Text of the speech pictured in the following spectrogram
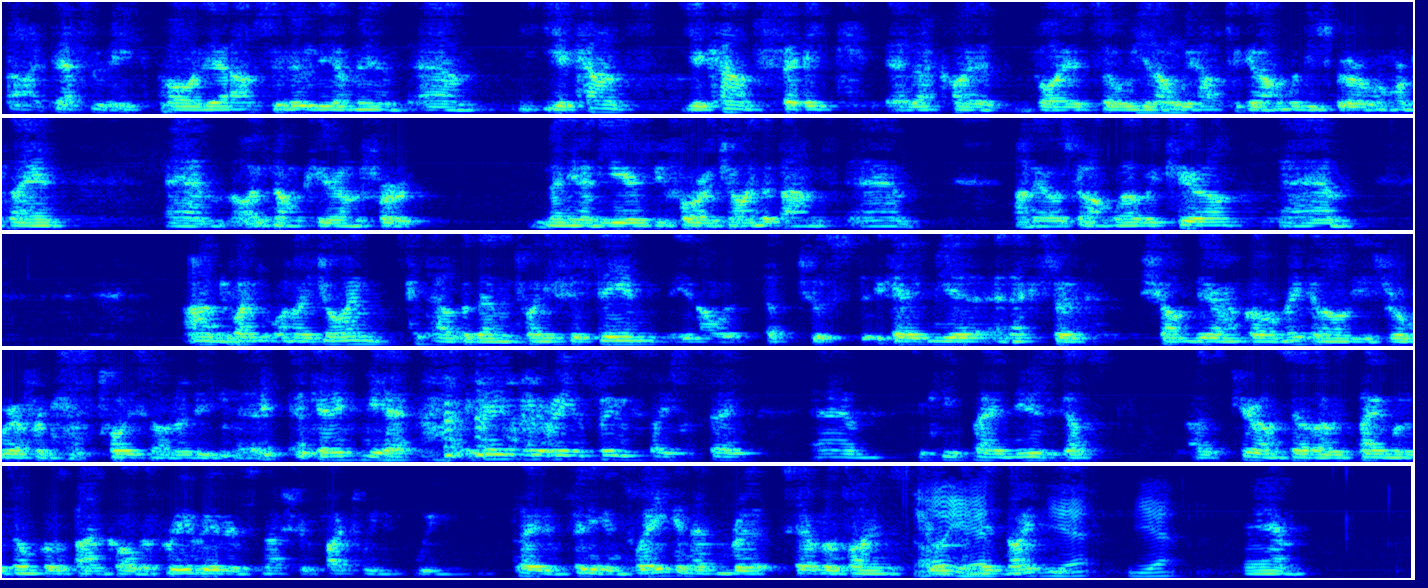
Uh, definitely, Paul. Yeah, absolutely. I mean, um, you can't you can't fake uh, that kind of vibe. So you know, we have to get on with each other when we're playing. Um, I've known Ciaran for many many years before I joined the band, um, and I was getting well with Ciaran. Um, and when, when I joined Catalpa then in 2015, you know, that just it gave me a, an extra shot in the arm. Going making all these drug references twice already. Uh, it gave me a it gave me a real boost, I should say, um, to keep playing music as as Ciaran said, I was playing with his uncle's band called the Free Readers. In actual fact, we, we played in Finnegan's Wake in Edinburgh several times Oh during yeah, the mid nineties. yeah, yeah. Um,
